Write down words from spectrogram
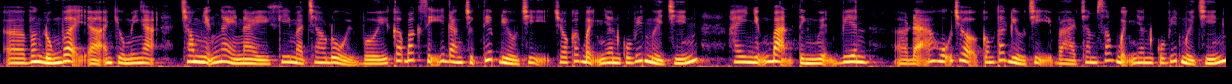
À, vâng đúng vậy à, anh Kiều Minh ạ. Trong những ngày này khi mà trao đổi với các bác sĩ đang trực tiếp điều trị cho các bệnh nhân COVID-19 hay những bạn tình nguyện viên à, đã hỗ trợ công tác điều trị và chăm sóc bệnh nhân COVID-19,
